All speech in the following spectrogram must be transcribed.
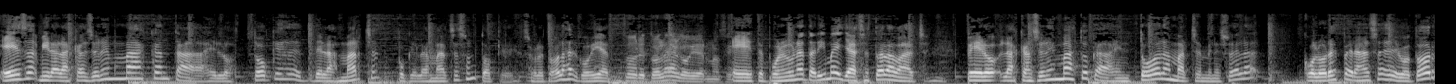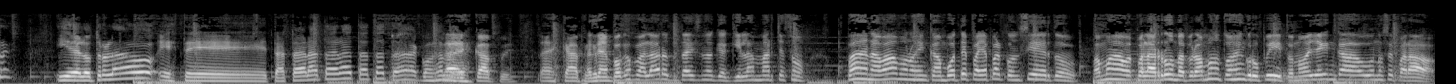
Esa, mira, las canciones más cantadas en los toques de, de las marchas, porque las marchas son toques, sobre todo las del gobierno. Sobre todo las del gobierno, sí. Eh, te ponen una tarima y ya se está la marcha. Pero las canciones más tocadas en todas las marchas en Venezuela, Color Esperanza de Diego Torres. Y del otro lado, este. Ta, ta, ta, ta, ta, ta, ta, ¿cómo se llama? la de escape. La de escape. O sea, en pocas palabras, tú estás diciendo que aquí las marchas son, pana, vámonos en cambote para allá para el concierto, vamos a, para la rumba, pero vámonos todos en grupitos, no lleguen cada uno separado.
